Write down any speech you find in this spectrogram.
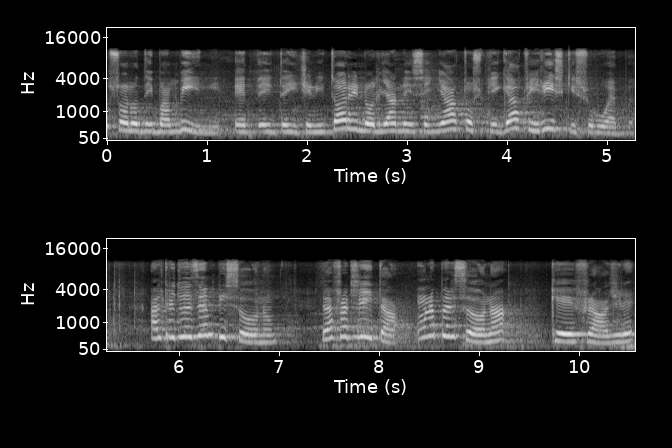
sono dei bambini e dei, dei genitori non gli hanno insegnato o spiegato i rischi sul web. Altri due esempi sono la fragilità. Una persona che è fragile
